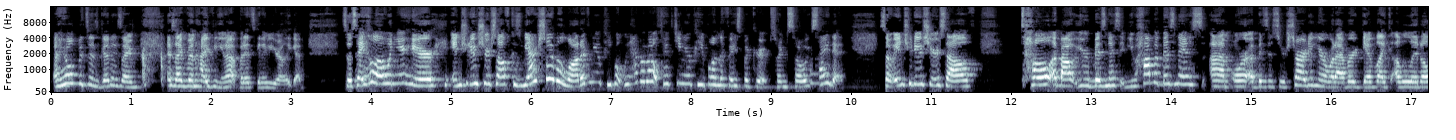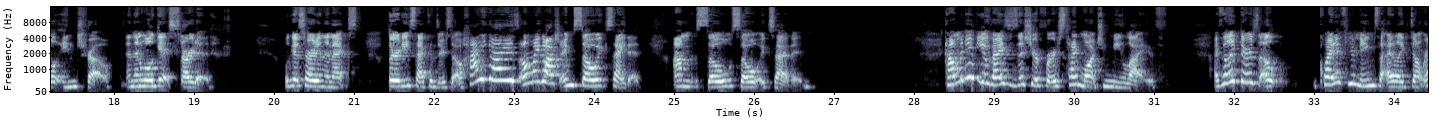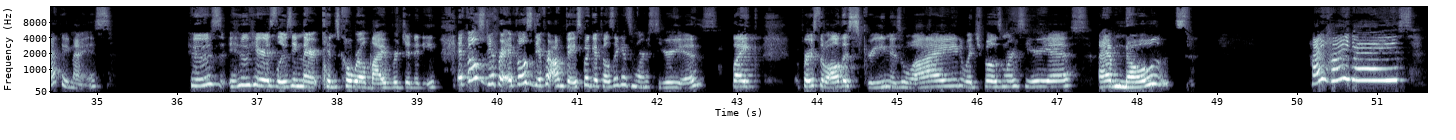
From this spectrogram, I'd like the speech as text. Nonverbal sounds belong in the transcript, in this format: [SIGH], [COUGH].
[LAUGHS] I hope it's as good as I've as I've been hyping it up, but it's gonna be really good. So say hello when you're here. Introduce yourself because we actually have a lot of new people. We have about 15 new people in the Facebook group, so I'm so excited. So introduce yourself. Tell about your business if you have a business um, or a business you're starting or whatever. Give like a little intro, and then we'll get started. We'll get started in the next 30 seconds or so. Hi guys! Oh my gosh, I'm so excited. I'm so so excited. How many of you guys is this your first time watching me live? I feel like there's a quite a few names that I like don't recognize. Who's who here is losing their Kinsco World Live virginity? It feels different. It feels different on Facebook. It feels like it's more serious. Like, first of all, the screen is wide, which feels more serious. I have notes. Hi, hi, guys.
